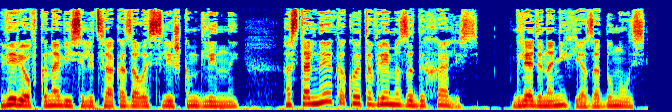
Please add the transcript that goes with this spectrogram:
веревка на виселице оказалась слишком длинной. Остальные какое-то время задыхались. Глядя на них, я задумалась,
